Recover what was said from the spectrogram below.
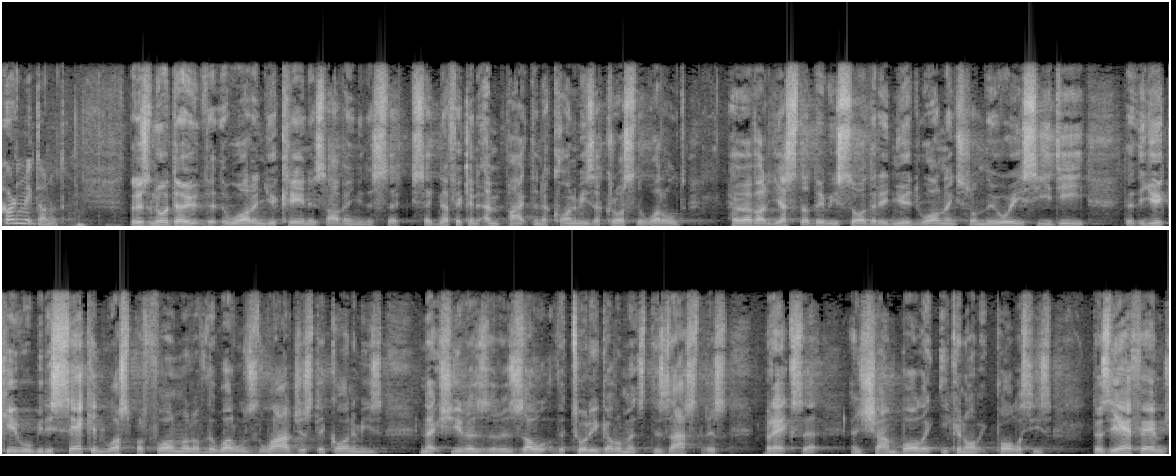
Gordon MacDonald. There is no doubt that the war in Ukraine is having a significant impact on economies across the world. However, yesterday we saw the renewed warnings from the OECD that the UK will be the second worst performer of the world's largest economies next year as a result of the Tory government's disastrous Brexit and shambolic economic policies. Does the FM,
